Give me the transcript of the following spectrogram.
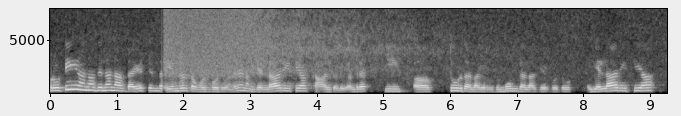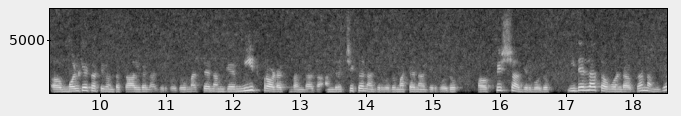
ಪ್ರೋಟೀನ್ ಅನ್ನೋದನ್ನ ನಾವು ಡಯಟ್ ಇಂದ ಏನ್ರಲ್ಲಿ ತಗೊಳ್ಬೋದು ಅಂದರೆ ನಮ್ಗೆ ಎಲ್ಲಾ ರೀತಿಯ ಕಾಳುಗಳು ಅಂದರೆ ಈ ಆ, ತೂರ್ದಲ್ಲಾಗಿರ್ಬೋದು ಮೂಂಗ್ದಲ್ಲಾಗಿರ್ಬೋದು ಎಲ್ಲ ರೀತಿಯ ಮೊಳಕೆ ಕಟ್ಟಿರುವಂತ ಕಾಳುಗಳಾಗಿರ್ಬೋದು ಮತ್ತೆ ನಮ್ಗೆ ಮೀಟ್ ಪ್ರಾಡಕ್ಟ್ಸ್ ಬಂದಾಗ ಅಂದ್ರೆ ಚಿಕನ್ ಆಗಿರ್ಬೋದು ಮಟನ್ ಆಗಿರ್ಬೋದು ಫಿಶ್ ಆಗಿರ್ಬೋದು ಇದೆಲ್ಲ ತಗೊಂಡಾಗ ನಮ್ಗೆ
